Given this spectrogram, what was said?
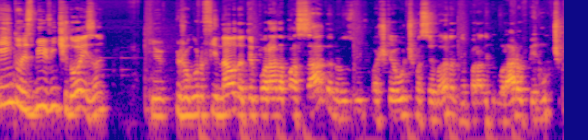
em 2022, né? Que jogou no final da temporada passada, nos, acho que é a última semana da temporada regular, ou penúltimo,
